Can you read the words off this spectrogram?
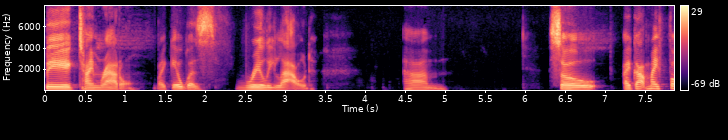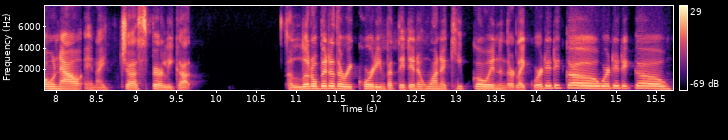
big time rattle. Like it was really loud. Um, so I got my phone out and I just barely got a little bit of the recording, but they didn't want to keep going. And they're like, where did it go? Where did it go?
